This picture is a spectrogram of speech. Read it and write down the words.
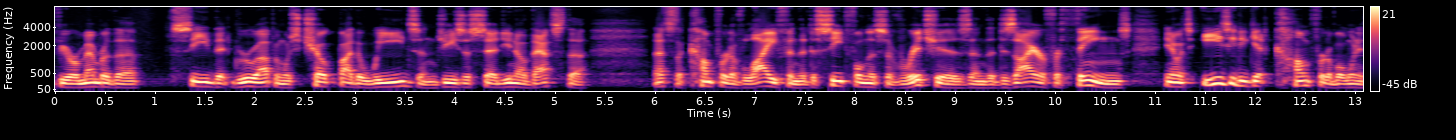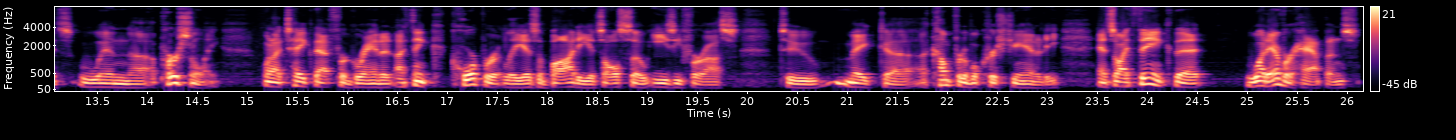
If you remember the seed that grew up and was choked by the weeds, and Jesus said, you know, that's the that's the comfort of life and the deceitfulness of riches and the desire for things. You know, it's easy to get comfortable when it's when uh, personally when I take that for granted. I think corporately as a body, it's also easy for us to make uh, a comfortable Christianity. And so I think that whatever happens,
